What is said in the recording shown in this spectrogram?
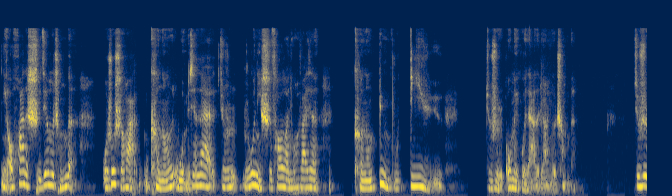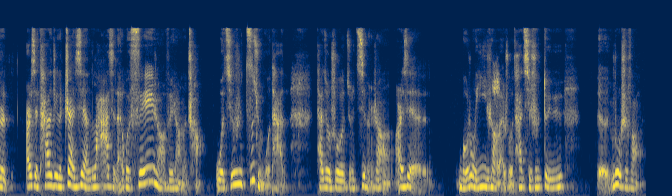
你要花的时间和成本，我说实话，可能我们现在就是如果你实操的话，你会发现可能并不低于。就是欧美国家的这样一个成本，就是而且它的这个战线拉起来会非常非常的长。我其实是咨询过他的，他就说就基本上，而且某种意义上来说，他其实对于呃弱势方，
